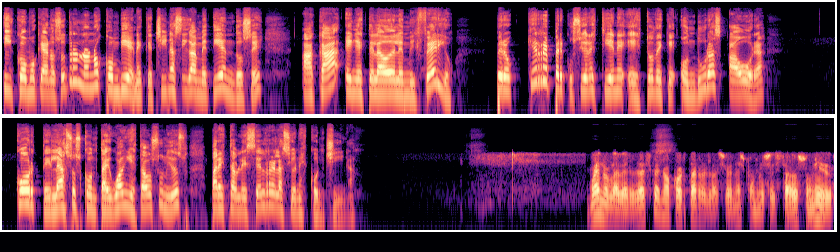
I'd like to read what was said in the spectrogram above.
y como que a nosotros no nos conviene que China siga metiéndose acá en este lado del hemisferio. Pero, ¿qué repercusiones tiene esto de que Honduras ahora corte lazos con Taiwán y Estados Unidos para establecer relaciones con China? Bueno, la verdad es que no corta relaciones con los Estados Unidos,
